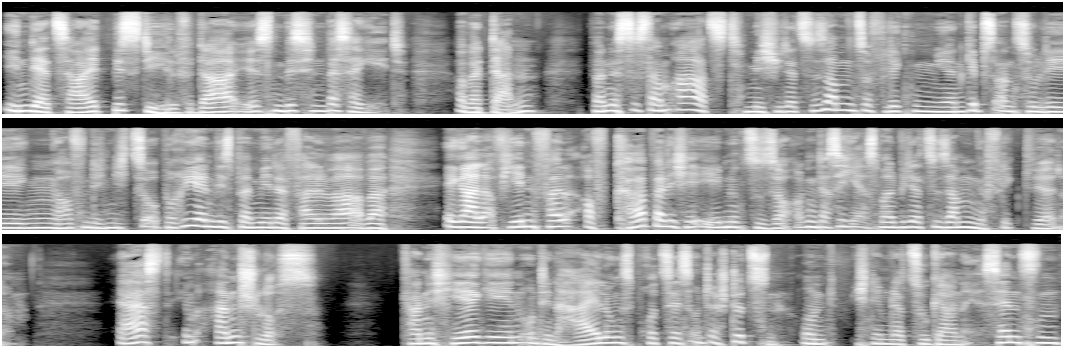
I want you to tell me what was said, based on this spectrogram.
in der Zeit, bis die Hilfe da ist, ein bisschen besser geht. Aber dann dann ist es am Arzt, mich wieder zusammenzuflicken, mir einen Gips anzulegen, hoffentlich nicht zu operieren, wie es bei mir der Fall war, aber egal, auf jeden Fall auf körperlicher Ebene zu sorgen, dass ich erstmal wieder zusammengeflickt werde. Erst im Anschluss kann ich hergehen und den Heilungsprozess unterstützen. Und ich nehme dazu gerne Essenzen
